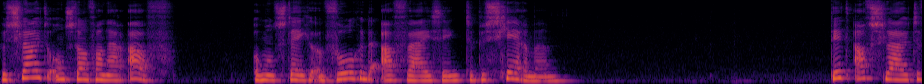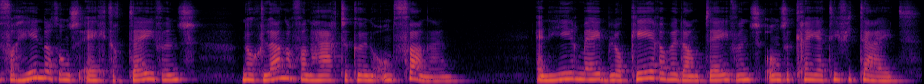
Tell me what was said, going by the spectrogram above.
We sluiten ons dan van haar af om ons tegen een volgende afwijzing te beschermen. Dit afsluiten verhindert ons echter tevens nog langer van haar te kunnen ontvangen. En hiermee blokkeren we dan tevens onze creativiteit.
